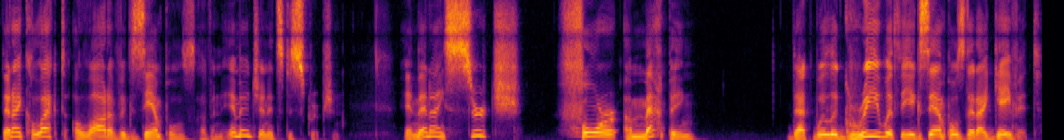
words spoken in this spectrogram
Then I collect a lot of examples of an image and its description. And then I search for a mapping that will agree with the examples that I gave it.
